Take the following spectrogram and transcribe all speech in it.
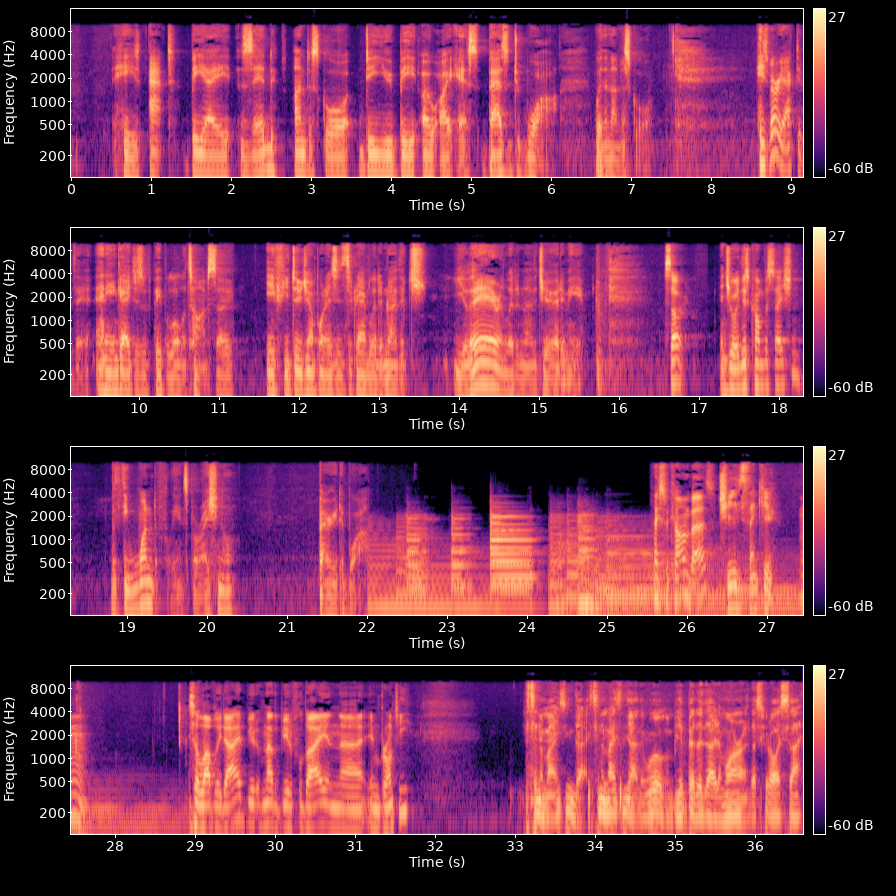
He's at B A Z underscore D U B O I S, Baz Dubois, with an underscore. He's very active there and he engages with people all the time. So if you do jump on his Instagram, let him know that you're there and let him know that you heard him here. So enjoy this conversation with the wonderfully inspirational Barry Dubois. Thanks for coming, Baz. Cheers, thank you. Mm. It's a lovely day, beautiful, another beautiful day in uh, in Bronte. It's an amazing day. It's an amazing day in the world. It'll be a better day tomorrow. That's what I say.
